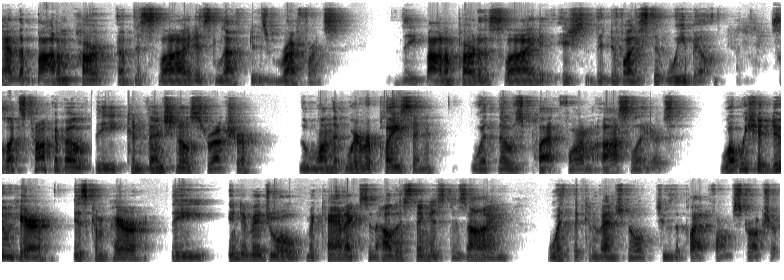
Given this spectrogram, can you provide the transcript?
and the bottom part of the slide is left as reference. The bottom part of the slide is the device that we build. So let's talk about the conventional structure, the one that we're replacing with those platform oscillators. What we should do here is compare the individual mechanics and how this thing is designed with the conventional to the platform structure.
